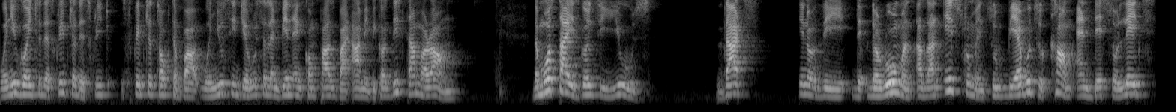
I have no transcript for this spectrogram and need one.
when you go into the scripture, the scripture talked about when you see Jerusalem being encompassed by army, because this time around, the Most High is going to use that, you know, the, the, the Romans as an instrument to be able to come and desolate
